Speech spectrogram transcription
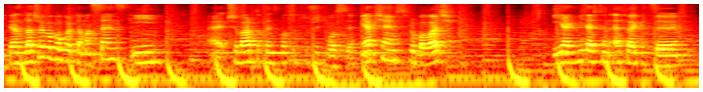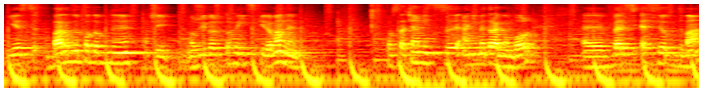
I teraz dlaczego w ogóle to ma sens i e, czy warto w ten sposób suszyć włosy? Ja chciałem spróbować, i jak widać ten efekt y, jest bardzo podobny, czyli możliwe, że trochę inspirowany postaciami z anime Dragon Ball e, w wersji SJ2.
